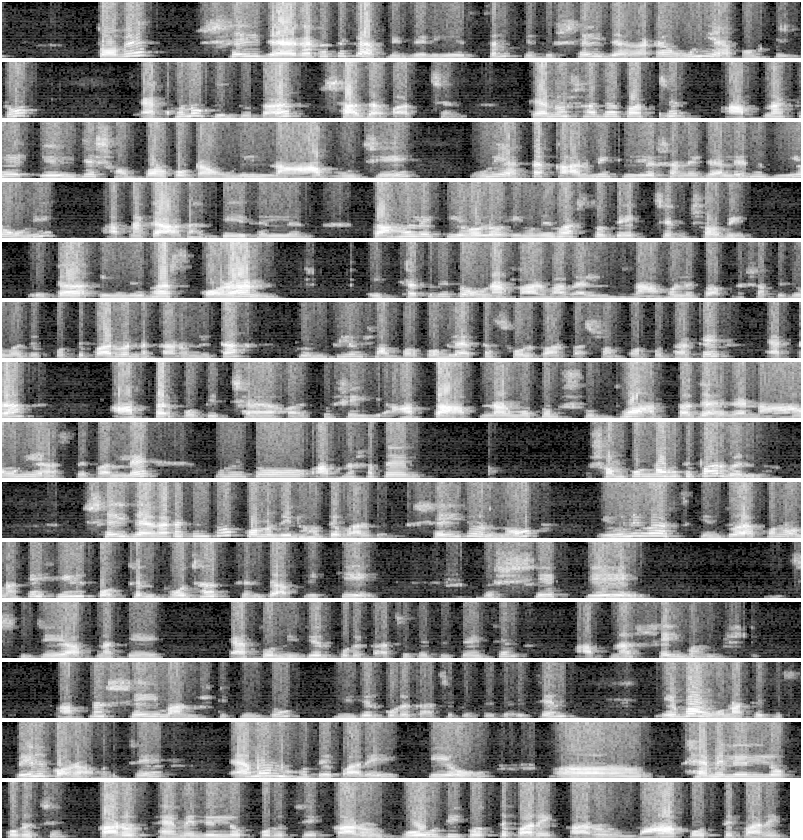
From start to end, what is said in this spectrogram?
তবে সেই জায়গাটা থেকে আপনি বেরিয়ে এসেছেন, কিন্তু সেই জায়গাটা উনি এখন কিন্তু এখনও কিন্তু তার সাজা পাচ্ছেন। কেন সাজা পাচ্ছেন? আপনাকে এই যে সম্পর্কটা উনি না বুঝে উনি একটা কার্মিক রিলেশনে গেলেন, গিয়ে উনি আপনাকে আঘাত দিয়ে ফেললেন। তাহলে কি হলো? ইউনিভার্স তো দেখছেন সবই। এটা ইউনিভার্স করান। ইচ্ছাকৃত ওনার কার্মা ব্যালেন্স না হলে তো আপনার সাথে যোগাযোগ করতে পারবেন না, কারণ এটা টুইন ফিল্ম সম্পর্ক হলে একটা সোল পারপাস সম্পর্ক থাকে, একটা আত্মার প্রতিচ্ছায়া হয়। তো সেই আত্মা আপনার মতন শুদ্ধ আত্মা জায়গায় না উনি আসতে পারলে উনি তো আপনার সাথে সম্পূর্ণ হতে পারবেন না। সেই জায়গাটা কিন্তু কোনোদিন হতে পারবে না। সেই জন্য ইউনিভার্স কিন্তু এখন ওনাকে হিল করছেন, বোঝাচ্ছেন যে আপনি কে। তো সে কে? যে আপনাকে এত নিজের করে কাছে পেতে চাইছেন, আপনার সেই মানুষটি। আপনার সেই মানুষটি কিন্তু নিজের করে কাছে পেতে চাইছেন এবং ওনাকে যে স্পেল করা হয়েছে, এমন হতে পারে কেউ ফ্যামিলির লোক করেছে, কারোর ফ্যামিলির লোক করেছে, কারোর বৌদি করতে পারে, কারোর মা করতে পারে।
